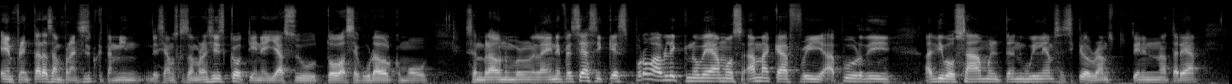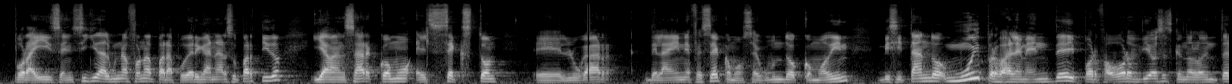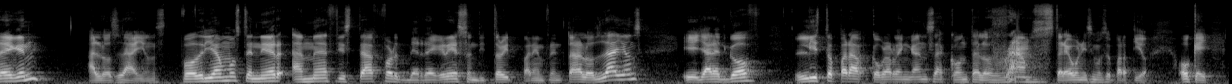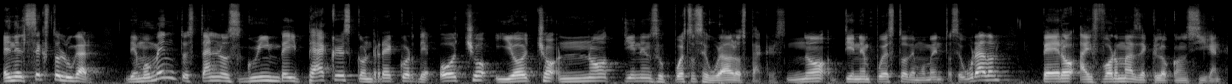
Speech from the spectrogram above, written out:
enfrentar a San Francisco, que también decíamos que San Francisco tiene ya su todo asegurado como sembrado número uno de la NFC, así que es probable que no veamos a McCaffrey, a Purdy, a Divo Samuel, Trent Williams, así que los Rams tienen una tarea por ahí sencilla de alguna forma para poder ganar su partido y avanzar como el sexto lugar de la NFC como segundo comodín, visitando muy probablemente, y por favor dioses que nos lo entreguen, a los Lions. Podríamos tener a Matthew Stafford de regreso en Detroit para enfrentar a los Lions y Jared Goff listo para cobrar venganza contra los Rams. Estaría buenísimo ese partido. Ok, en el sexto lugar. De momento están los Green Bay Packers con récord de 8 y 8. No tienen su puesto asegurado los Packers. No tienen puesto de momento asegurado, pero hay formas de que lo consigan.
